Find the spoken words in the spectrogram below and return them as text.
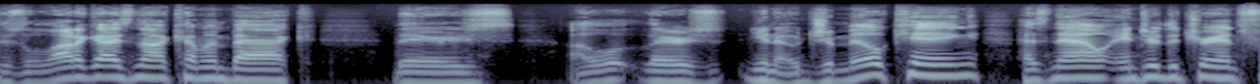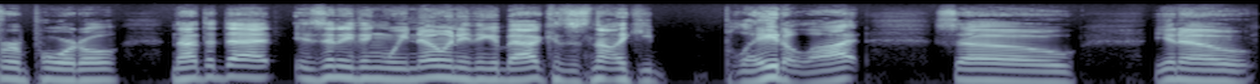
There's a lot of guys not coming back. There's there's you know Jamel King has now entered the transfer portal. Not that that is anything we know anything about because it's not like he played a lot. So you know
